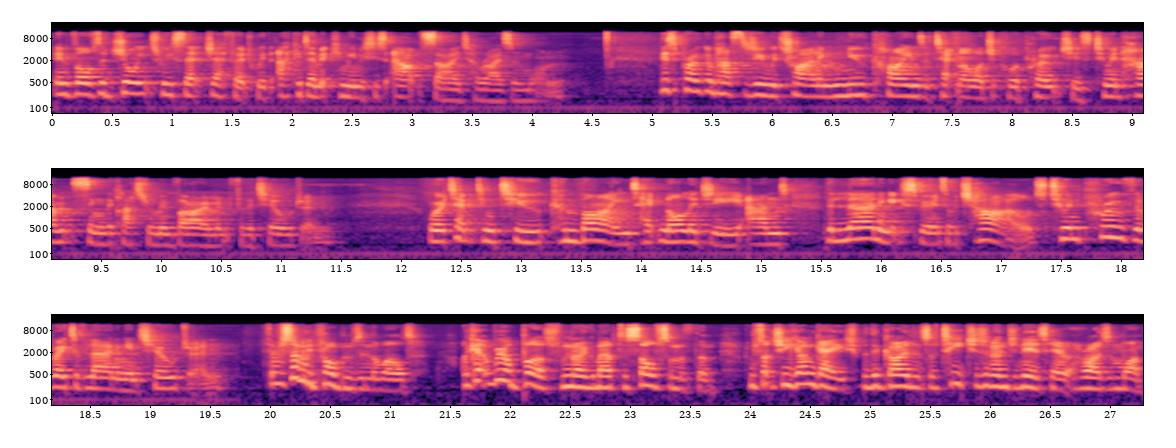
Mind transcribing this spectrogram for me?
involves a joint research effort with academic communities outside Horizon One. This programme has to do with trialling new kinds of technological approaches to enhancing the classroom environment for the children. We're attempting to combine technology and the learning experience of a child to improve the rate of learning in children. There are so many problems in the world. I get a real buzz from knowing I'm able to solve some of them from such a young age with the guidance of teachers and engineers here at Horizon One.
